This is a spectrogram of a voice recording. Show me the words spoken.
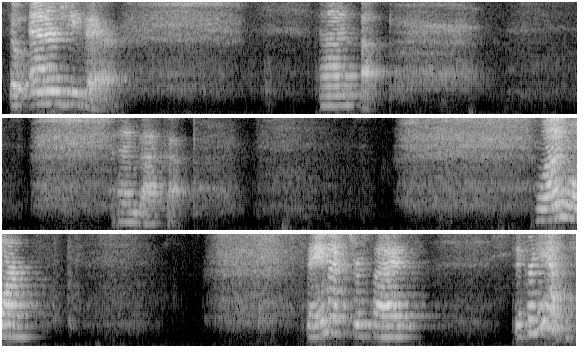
So energy there. And up. And back up. One more. Same exercise, different hand.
